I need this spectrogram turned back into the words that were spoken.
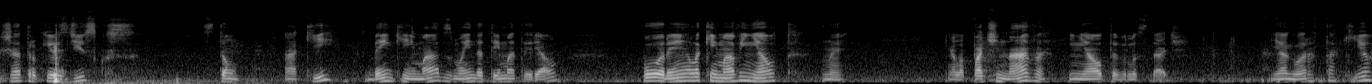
já troquei os discos. Estão aqui, bem queimados, mas ainda tem material. Porém, ela queimava em alta, né? Ela patinava em alta velocidade. E agora tá aqui, ó.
